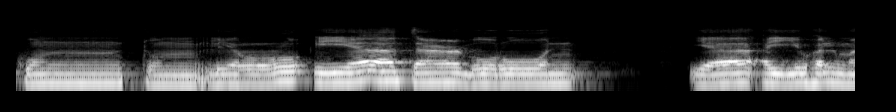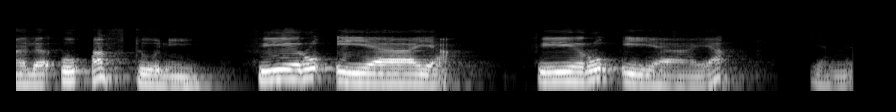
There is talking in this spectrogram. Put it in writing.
كنتم للرؤيا تعبرون يا أيها الملأ أفتوني في رؤياي في رؤياي എന്ന്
